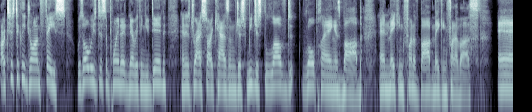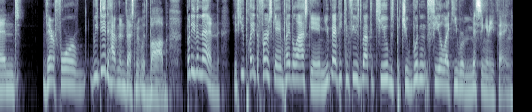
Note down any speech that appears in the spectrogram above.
artistically drawn face was always disappointed in everything you did, and his dry sarcasm just we just loved role playing as Bob and making fun of Bob making fun of us. And Therefore, we did have an investment with Bob. But even then, if you played the first game, played the last game, you might be confused about the cubes, but you wouldn't feel like you were missing anything.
